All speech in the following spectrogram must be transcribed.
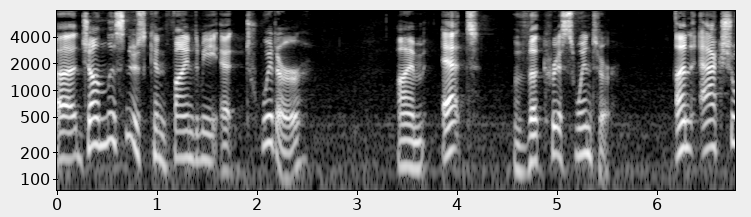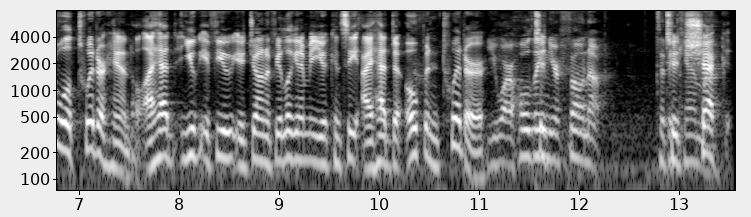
Uh, John, listeners can find me at Twitter. I'm at the Chris Winter, an actual Twitter handle. I had you if you John, if you're looking at me, you can see I had to open Twitter You are holding To- your phone up to the to camera. check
